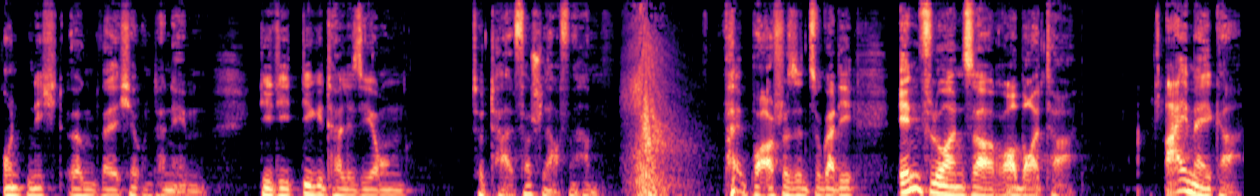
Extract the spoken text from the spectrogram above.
und nicht irgendwelche Unternehmen, die die Digitalisierung total verschlafen haben. Bei Porsche sind sogar die Influencer-Roboter. iMaker,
